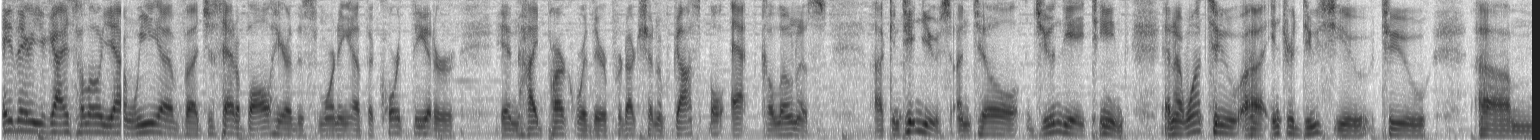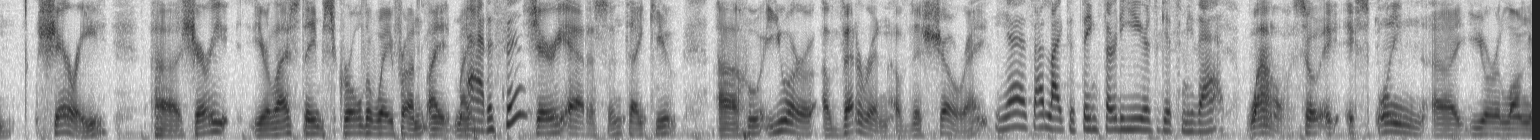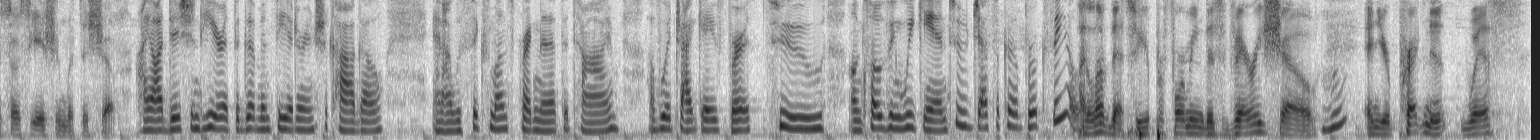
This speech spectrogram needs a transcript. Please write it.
Hey there, you guys. Hello. Yeah, we have uh, just had a ball here this morning at the Court Theater in Hyde Park where their production of Gospel at Colonus uh, continues until June the 18th. And I want to uh, introduce you to um, Sherry. Uh, Sherry, your last name scrolled away from my, my Addison. Sherry Addison, thank you. Uh, who you are a veteran of this show, right? Yes, I'd like to think 30 years gets me that. Wow. So e- explain uh, your long association with this show. I auditioned here at the Goodman Theater in Chicago, and I was six months pregnant at the time, of which I gave birth to, on closing weekend, to Jessica Brooke Seals. I love that. So you're performing this very show, and you're pregnant with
